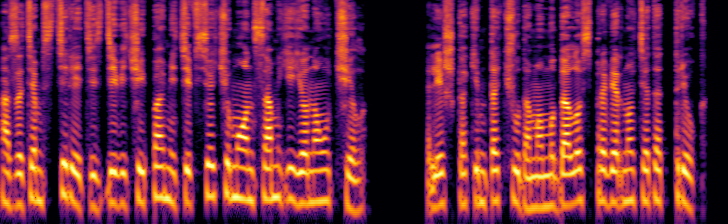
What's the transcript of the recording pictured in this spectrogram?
а затем стереть из девичьей памяти все, чему он сам ее научил. Лишь каким-то чудом им удалось провернуть этот трюк.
